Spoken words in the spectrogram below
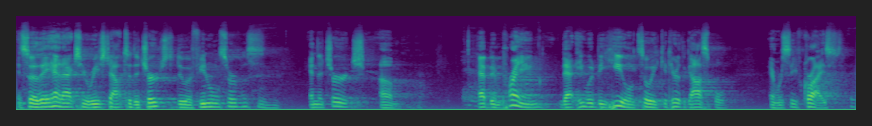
And so they had actually reached out to the church to do a funeral service, mm-hmm. and the church um, had been praying that he would be healed so he could hear the gospel and receive Christ. Yeah.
